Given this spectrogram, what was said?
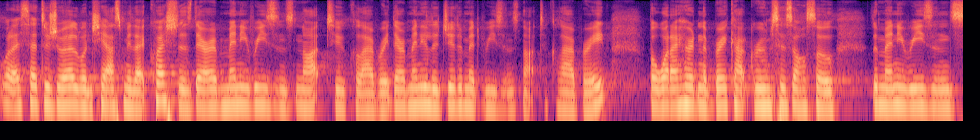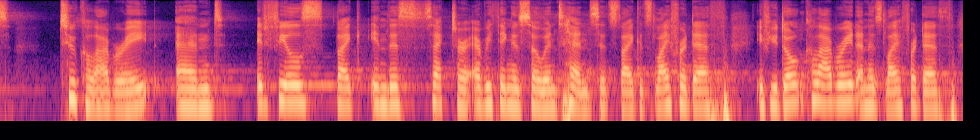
what I said to Joëlle when she asked me that question is there are many reasons not to collaborate. There are many legitimate reasons not to collaborate. But what I heard in the breakout groups is also the many reasons to collaborate. And it feels like in this sector, everything is so intense. It's like it's life or death. If you don't collaborate and it's life or death,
